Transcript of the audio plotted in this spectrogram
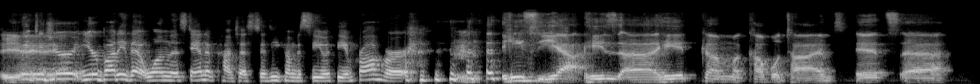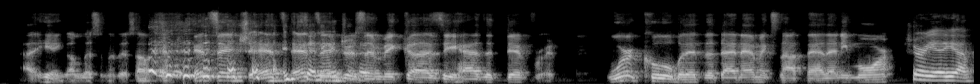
Yeah, Wait, did yeah, your your buddy that won the stand up contest? Did he come to see you at the improv or? he's yeah, he's uh he'd come a couple times. It's uh he ain't gonna listen to this. It's in, it's, it's interesting because he has a different. We're cool, but it, the dynamic's not that anymore. sure, yeah, yeah.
